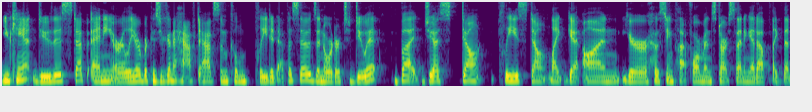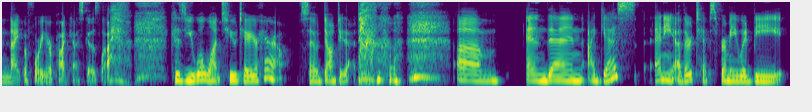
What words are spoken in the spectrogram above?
you can't do this step any earlier because you're going to have to have some completed episodes in order to do it. But just don't, please don't like get on your hosting platform and start setting it up like the night before your podcast goes live because you will want to tear your hair out. So don't do that. um, and then I guess any other tips for me would be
